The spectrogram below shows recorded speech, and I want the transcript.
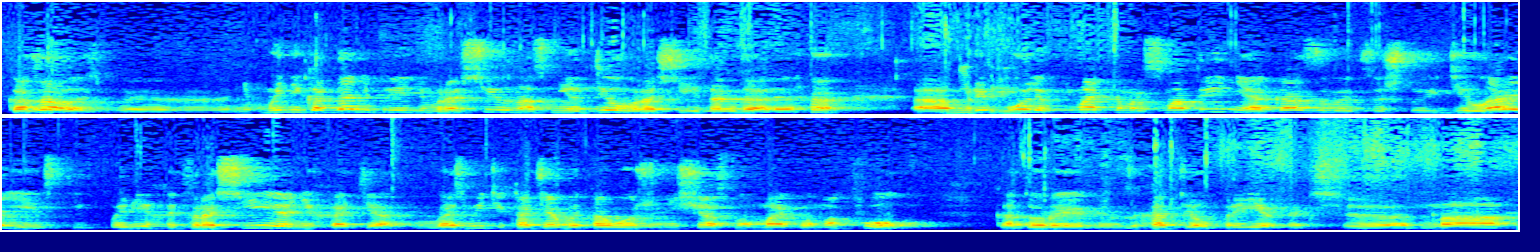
Казалось бы, э, мы никогда не приедем в Россию, у нас нет дел в России и так далее. А при при... более внимательном рассмотрении оказывается, что и дела есть, и поехать в Россию они хотят. Возьмите хотя бы того же несчастного Майкла Макфола, который захотел приехать э, на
